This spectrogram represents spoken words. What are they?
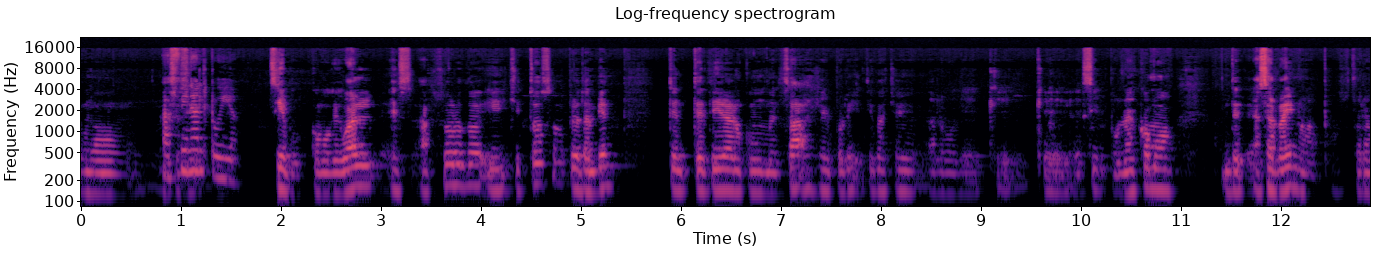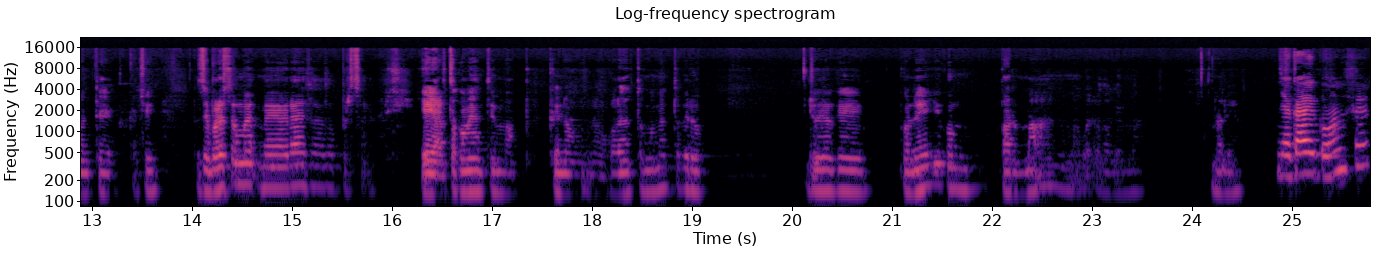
como. Afín al tuyo. Sí, como que igual es absurdo y chistoso, pero también te, te tiran como un mensaje político, algo que, que, que decir, pues no es como de hacer reír nomás, pues, solamente, ¿cachai? Entonces por eso me, me agradan esas dos personas. Y hay hartos comediantes más, que no, no me acuerdo en estos momentos, pero yo creo que con ellos, con Parman, no me acuerdo quién más. en Y acá de Conce,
